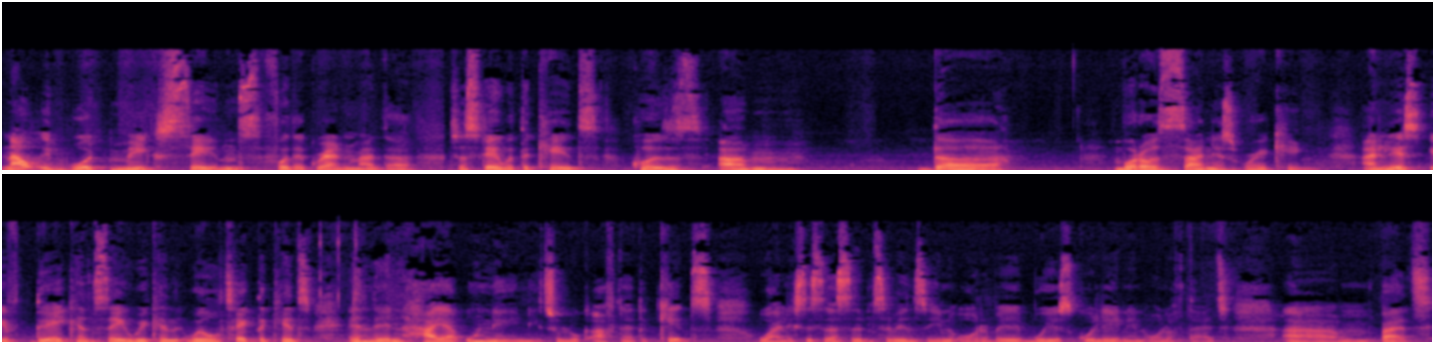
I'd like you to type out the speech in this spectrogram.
Now it would make sense for the grandmother to stay with the kids because um the Mboro's son is working. Unless if they can say we can we'll take the kids and then hire uneni to look after the kids while sisasemsebenzini or bebuye esikoleni and all of that. Um, but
